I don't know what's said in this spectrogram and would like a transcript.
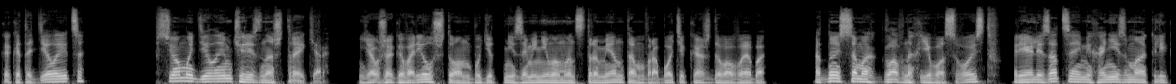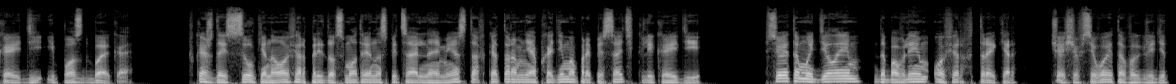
Как это делается? Все мы делаем через наш трекер. Я уже говорил, что он будет незаменимым инструментом в работе каждого веба. Одно из самых главных его свойств — реализация механизма Click ID и постбэка. В каждой ссылке на офер предусмотрено специальное место, в котором необходимо прописать Click ID. Все это мы делаем, добавляем офер в трекер. Чаще всего это выглядит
